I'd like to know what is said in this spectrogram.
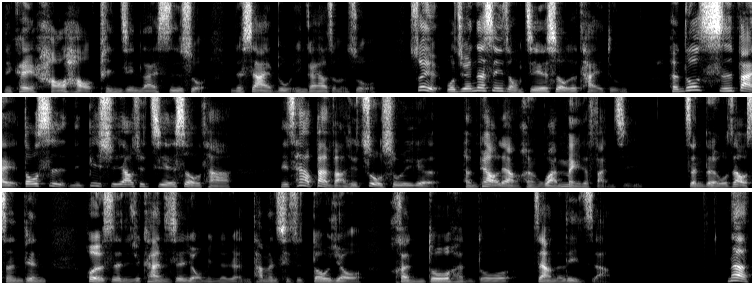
你可以好好平静来思索你的下一步应该要怎么做。所以我觉得那是一种接受的态度。很多失败都是你必须要去接受它，你才有办法去做出一个很漂亮、很完美的反击。真的，我在我身边，或者是你去看这些有名的人，他们其实都有很多很多这样的例子啊。那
